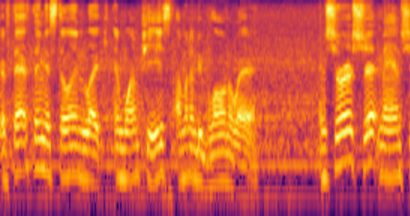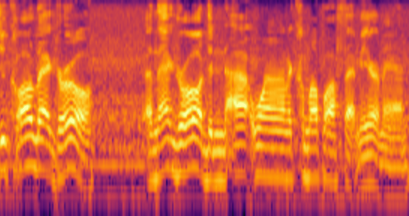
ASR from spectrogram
if that thing is still in like in one piece, I'm gonna be blown away. And sure as shit, man, she called that girl and that girl did not want to come up off that mirror, man.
